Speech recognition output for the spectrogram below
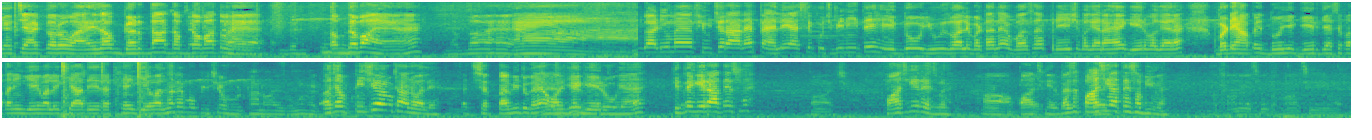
ये चेक करो भाई साहब गर्दा दबदबा तो है। दबदबा। है दबदबा है। गाड़ियों में फ्यूचर आ रहे हैं। पहले ऐसे कुछ भी नहीं थे। एक दो यूज़ वाले बटन है बस है प्रेस वगैरह है गेयर वगैरह है। बट यहाँ पे दो ये गेयर जैसे पता नहीं ये वाले क्या दे रखे हैं ये वाले। अरे वो पीछे उठाने वाले अच्छा पीछे उठाने वाले। अच्छा तभी तो गए और ये गेयर हो गया है। कितने गेयर आते हैं इसमें? पाँच। पाँच गेयर है इसमें? हाँ पाँच गेयर वैसे पाँच ही आते हैं सभी में। इसमें तो पाँच ही है।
